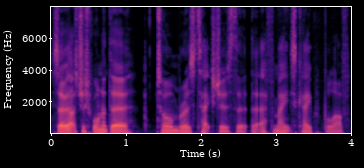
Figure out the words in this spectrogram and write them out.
so that's just one of the timbres textures that, that FM8 is capable of.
